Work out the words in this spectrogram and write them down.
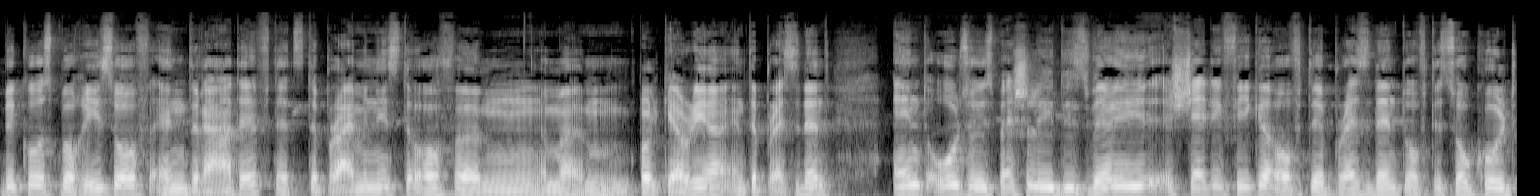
because Borisov and Radev, that's the prime minister of um, um, Bulgaria and the president, and also especially this very shady figure of the president of the so-called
